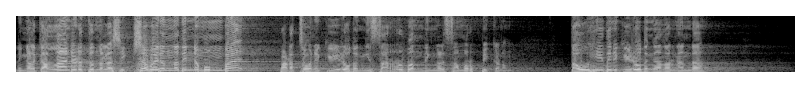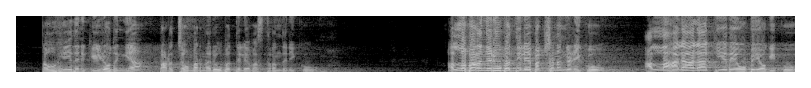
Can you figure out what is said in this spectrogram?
നിങ്ങൾക്ക് അള്ളാന്റെ അടുത്ത് നിന്നുള്ള ശിക്ഷ വരുന്നതിന്റെ മുമ്പ് പടച്ചോന് കീഴൊതുങ്ങി സർവം നിങ്ങൾ സമർപ്പിക്കണം. തൗഹീദിന് കീഴൊതുങ്ങുക എന്ന് പറഞ്ഞാൽ എന്താ? തൗഹീദിന് കീഴൊതുങ്ങിയ പടച്ചോൻ പറഞ്ഞ രൂപത്തിലെ വസ്ത്രം ധരിക്കൂ. അല്ല പറഞ്ഞ രൂപത്തിലെ ഭക്ഷണം കഴിക്കൂ. അല്ല ഹലാലാക്കിയതേ ഉപയോഗിക്കൂ.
